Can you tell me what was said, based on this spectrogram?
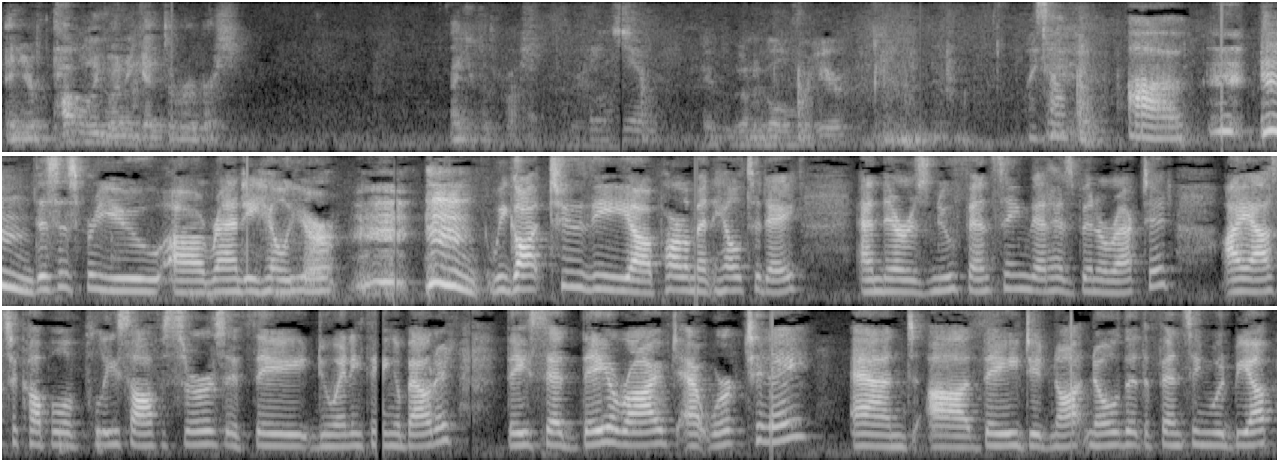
then you're probably going to get the reverse. Thank you for the question. Thank you. Okay, we're gonna go over here. Myself. Uh, this is for you, uh, Randy Hillier. we got to the uh, Parliament Hill today, and there is new fencing that has been erected. I asked a couple of police officers if they knew anything about it. They said they arrived at work today and uh, they did not know that the fencing would be up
